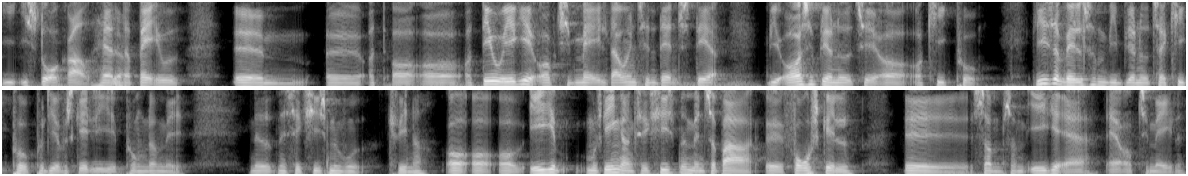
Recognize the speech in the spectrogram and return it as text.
i, i stor grad halter ja. bagud. Øhm, øh, og, og, og, og det er jo ikke optimalt. Der er jo en tendens der, vi også bliver nødt til at, at kigge på. Lige så vel som vi bliver nødt til at kigge på, på de her forskellige punkter med, med, med sexisme mod kvinder. Og, og, og ikke, måske ikke engang sexisme, men så bare øh, forskelle, øh, som, som ikke er, er optimale.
